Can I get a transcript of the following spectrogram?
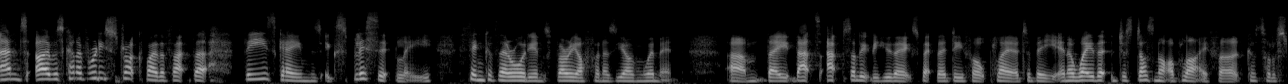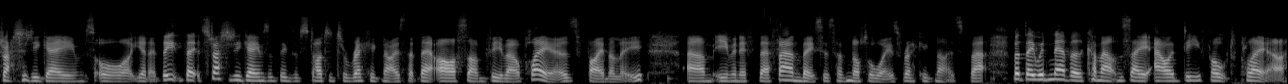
and I was kind of really struck by the fact that these games explicitly think of their audience very often as young women. Um, they that's absolutely who they expect their default player to be in a way that just does not apply for sort of strategy games or you know the, the strategy games and things have started to recognize that there are some female players finally um, even if their fan bases have not always recognized that but they would never come out and say our default player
